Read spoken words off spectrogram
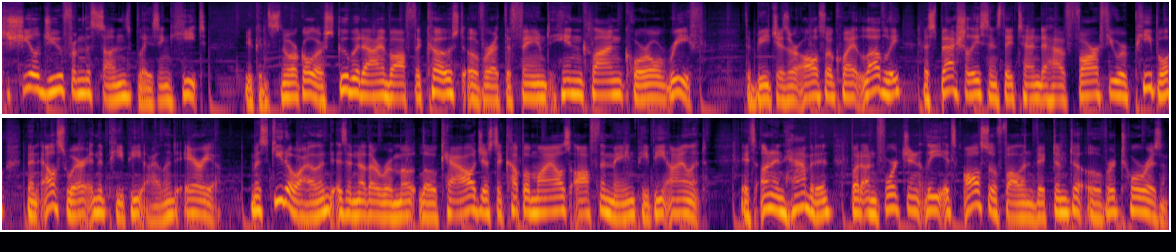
to shield you from the sun's blazing heat. You can snorkel or scuba dive off the coast over at the famed Hin Klang Coral Reef. The beaches are also quite lovely, especially since they tend to have far fewer people than elsewhere in the Phi Island area. Mosquito Island is another remote locale just a couple miles off the main Phi Island. It's uninhabited, but unfortunately it's also fallen victim to over-tourism.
